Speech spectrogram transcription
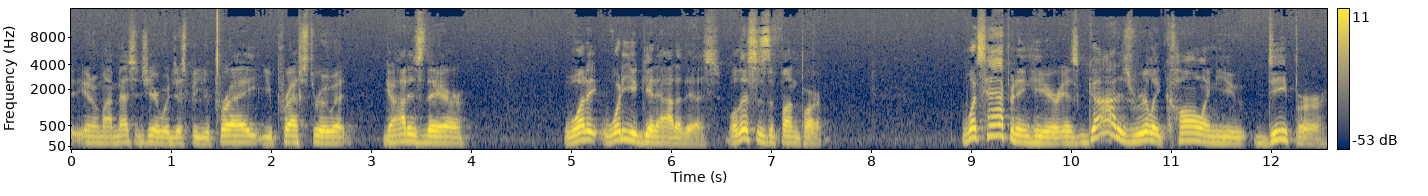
you know, my message here would just be you pray, you press through it. God is there. What, what do you get out of this? Well, this is the fun part. What's happening here is God is really calling you deeper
